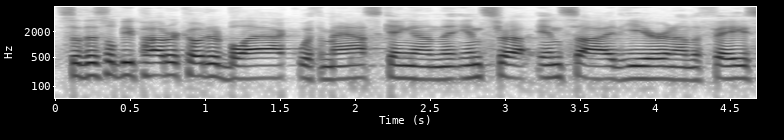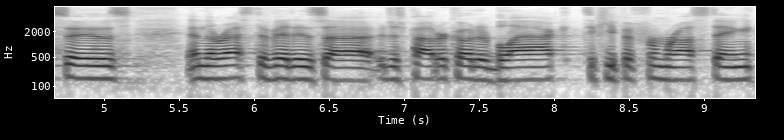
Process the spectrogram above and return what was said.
so this will be powder coated black with masking on the inside here and on the faces, and the rest of it is uh, just powder coated black to keep it from rusting.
